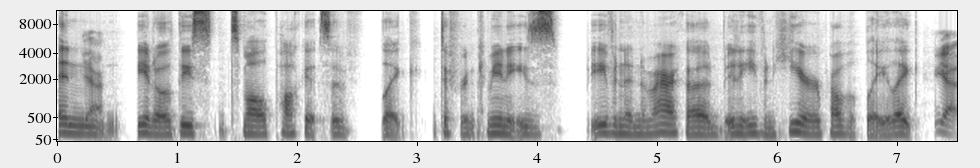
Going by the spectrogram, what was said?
in Yeah. you know these small pockets of like different communities, even in America and even here, probably. Like, Yeah.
